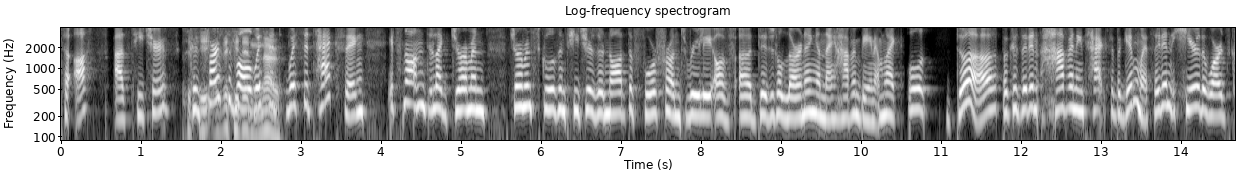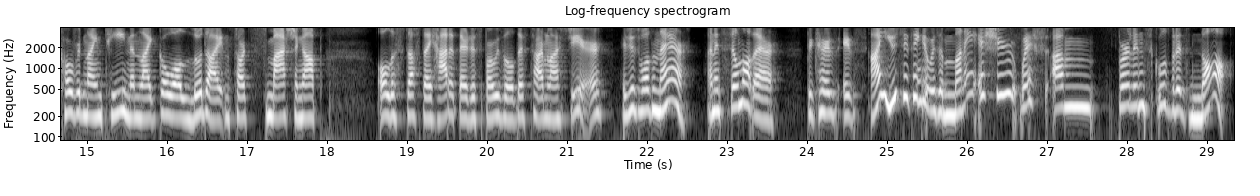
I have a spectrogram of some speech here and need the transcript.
to us as teachers. Because first of all, with know. the, with the tech thing, it's not like German German schools and teachers are not at the forefront really of uh, digital learning, and they haven't been. I'm like, well. Duh, because they didn't have any tech to begin with. They didn't hear the words COVID 19 and like go all Luddite and start smashing up all the stuff they had at their disposal this time last year. It just wasn't there. And it's still not there because it's I used to think it was a money issue with um Berlin schools, but it's not.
